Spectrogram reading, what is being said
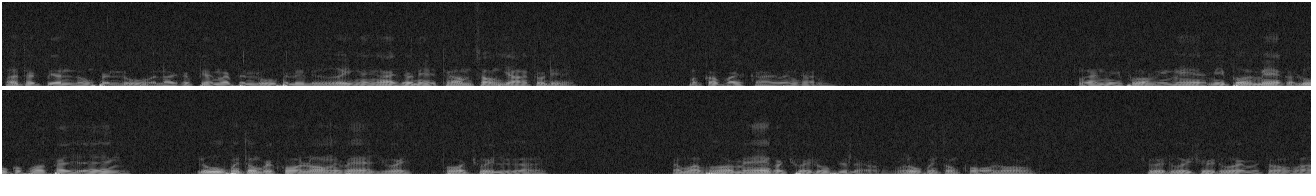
ถ้าแต่เปลี่ยนหลงเป็นรู้อะไรก็เปลี่ยนมาเป็นรู้ไปเรื่อยๆง่ายๆเท่านี้ทำสองอย่างเท่านี้มันก็ไปกายเหมือนกัน เหมือนมีพ่อมีแม่ มีพ่อมีแม่กับลูกก็ปลอดภัยเอง ลูกไม่ต้องไปขอร้องให้แม่ช่วยพ่อช่วยเหลือคำว่าพ่อแม่ก็ช่วยลูกอยู่แล้วลูกไม่ต้องขอร้อง ช่วยด้วยช่วยด้วยไม่ต้องว่า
